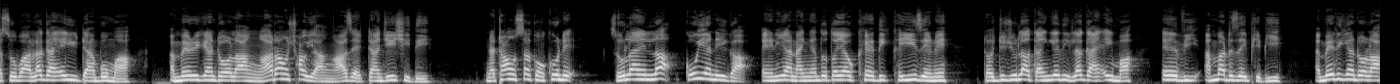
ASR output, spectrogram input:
အဆိုပါလက်ကန်အိတ်တန်ဖိုးမှာအမေရိကန်ဒေါ်လာ9650တန်ကြေးရှိသည်2019ခုနှစ် ဇူလိုင်လ9ရက်နေ့ကအိန္ဒိယနိုင်ငံသို့တက်ရောက်ခဲ့သည့်ခရီးစဉ်တွင်ဒေါ်ကျူကျူလာကန်ခဲ့သည့်လက်ကန်အိတ်မှာ AV အမှတ်တံဆိပ်ဖြစ်ပြီးအမေရိကန်ဒေါ်လာ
